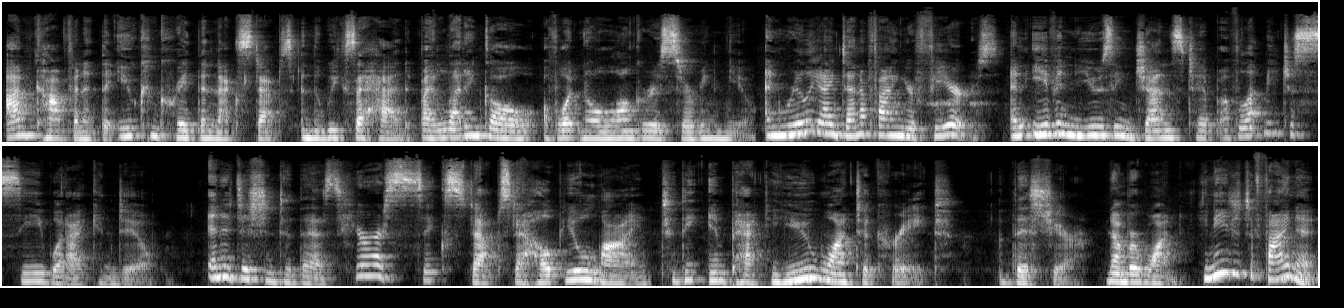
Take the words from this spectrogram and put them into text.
I'm confident that you can create the next steps in the weeks ahead by letting go of what no longer is serving you and really identifying your fears and even using Jen's tip of let me just see what I can do. In addition to this, here are six steps to help you align to the impact you want to create this year. Number one, you need to define it.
